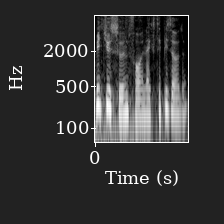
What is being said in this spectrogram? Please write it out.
Meet you soon for our next episode.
